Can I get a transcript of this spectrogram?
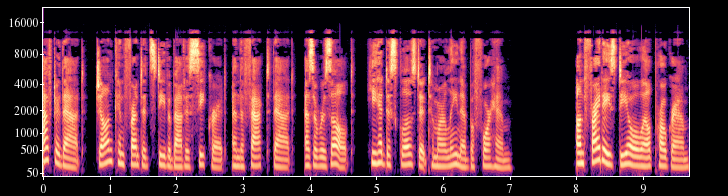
After that, John confronted Steve about his secret and the fact that, as a result, he had disclosed it to Marlena before him. On Friday's DOL program,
